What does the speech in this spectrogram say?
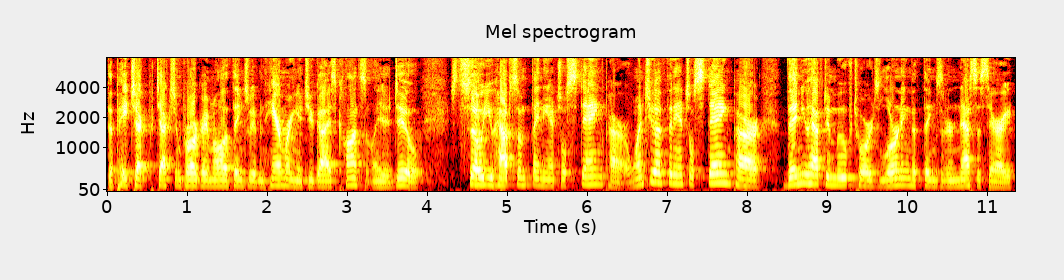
the paycheck protection program and all the things we've been hammering at you guys constantly to do. So you have some financial staying power. Once you have financial staying power, then you have to move towards learning the things that are necessary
